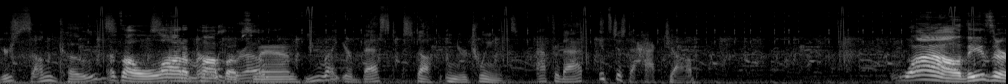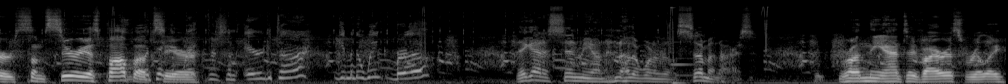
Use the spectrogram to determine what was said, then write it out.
Your son codes? That's a lot of Start 'em early, pop-ups, bro. man. You write your best stuff in your tweens. After that, it's just a hack job. Wow, these are some serious pop-ups take a here. break for some air guitar? Give me the wink, bro. They gotta send me on another one of those seminars. Run the antivirus, really?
